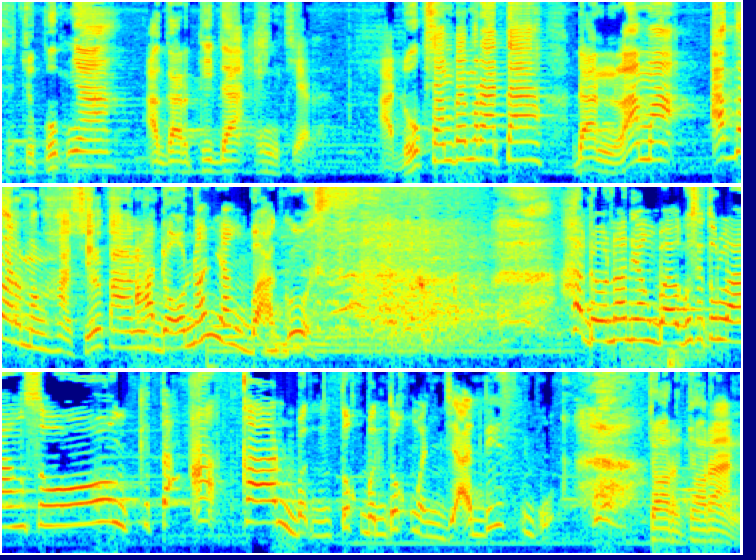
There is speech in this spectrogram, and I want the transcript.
Secukupnya agar tidak encer. Aduk sampai merata dan lama agar menghasilkan... adonan yang bagus. Adonan yang bagus itu langsung kita akan bentuk-bentuk menjadi sebuah Cor-coran.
